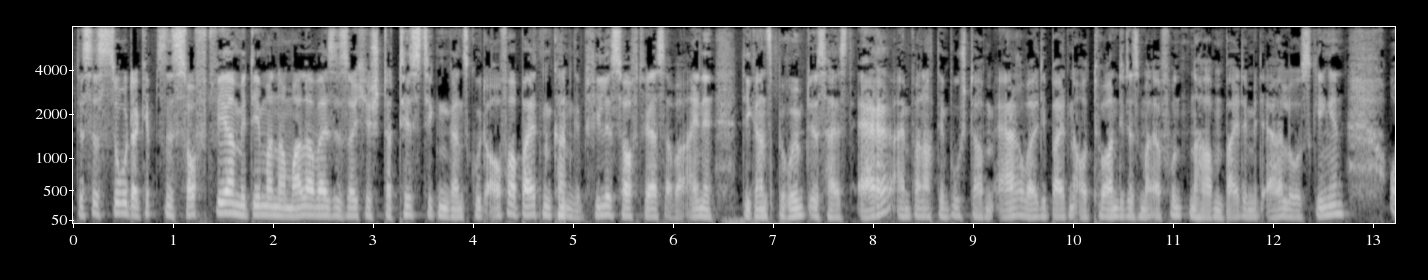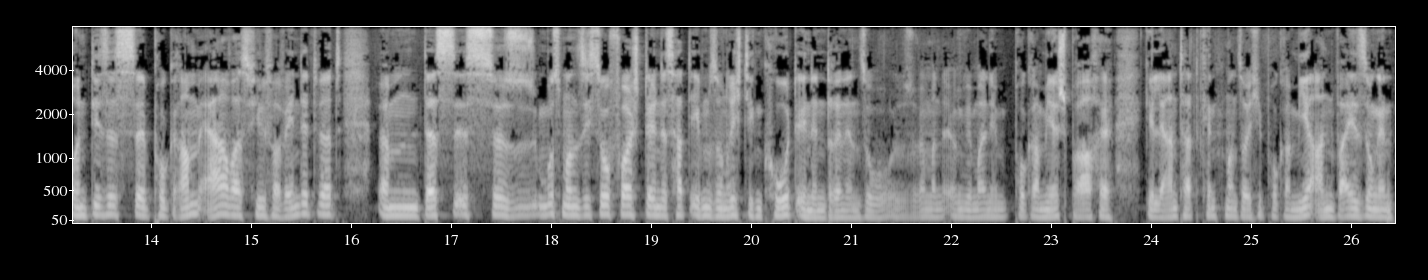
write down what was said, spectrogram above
Das ist so, da gibt es eine Software, mit der man normalerweise solche Statistiken ganz gut aufarbeiten kann. Gibt viele Softwares, aber eine, die ganz berühmt ist, heißt R, einfach nach dem Buchstaben R, weil die beiden Autoren, die das mal erfunden haben, beide mit R losgingen. Und dieses äh, Programm R, was viel verwendet wird, ähm, das ist, äh, muss man sich so vorstellen, das hat eben so einen richtigen Code innen drinnen. So, so wenn man irgendwie mal eine Programmiersprache gelernt hat, kennt man solche Programmieranweisungen,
